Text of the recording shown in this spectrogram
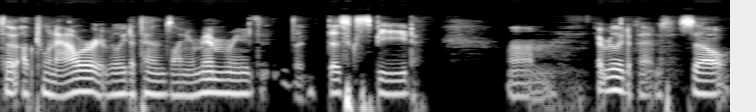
to up to an hour. It really depends on your memory, the, the disk speed. Um, it really depends. So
